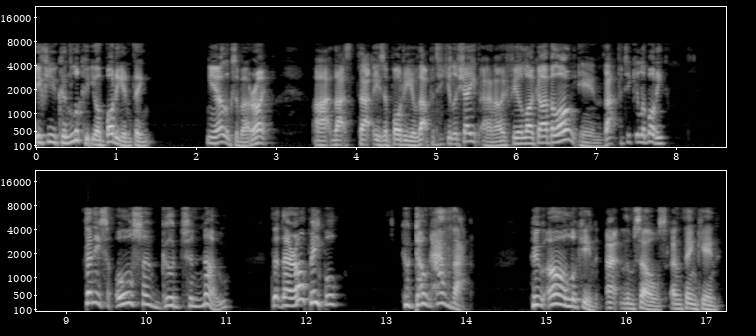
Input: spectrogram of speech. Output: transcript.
if you can look at your body and think, yeah, that looks about right. Uh, that's that is a body of that particular shape, and I feel like I belong in that particular body. Then it's also good to know that there are people who don't have that, who are looking at themselves and thinking,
